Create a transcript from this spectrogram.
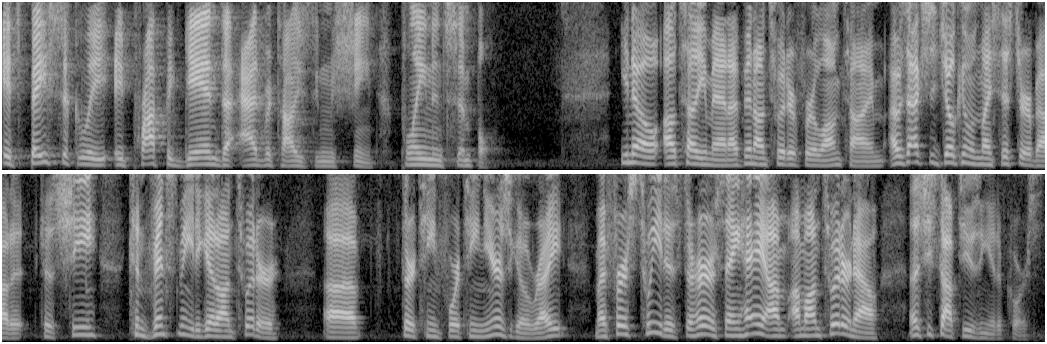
it's basically a propaganda advertising machine, plain and simple. You know, I'll tell you, man, I've been on Twitter for a long time. I was actually joking with my sister about it because she convinced me to get on Twitter uh, 13, 14 years ago, right? My first tweet is to her saying, Hey, I'm, I'm on Twitter now. And then she stopped using it, of course.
